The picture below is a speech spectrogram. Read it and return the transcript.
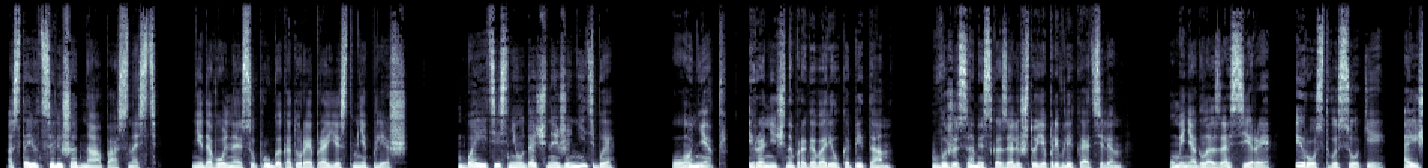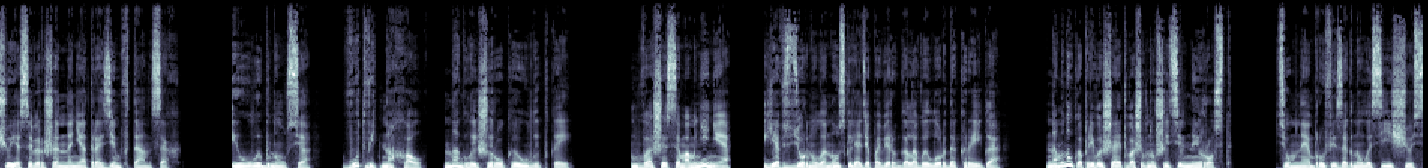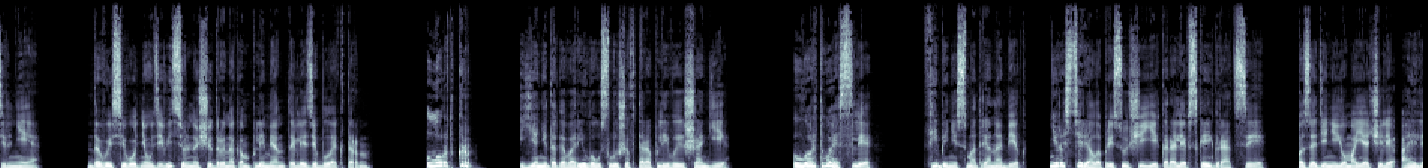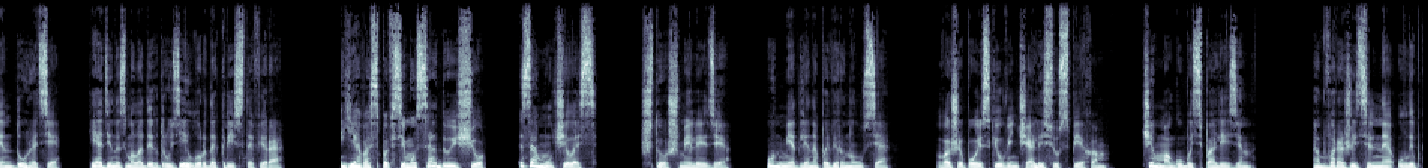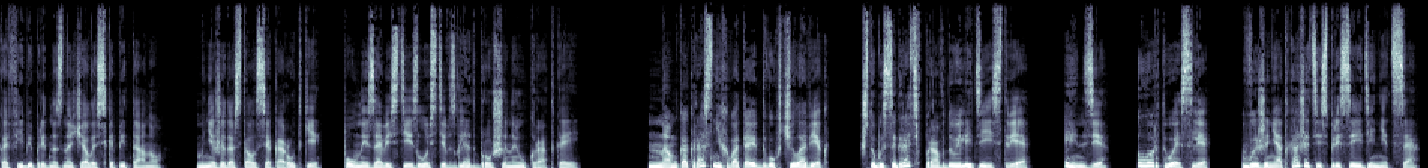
Остается лишь одна опасность недовольная супруга, которая проест мне плешь. Боитесь неудачной женитьбы? О, нет, иронично проговорил капитан. Вы же сами сказали, что я привлекателен. У меня глаза серые и рост высокий, а еще я совершенно неотразим в танцах. И улыбнулся. Вот ведь нахал, наглой широкой улыбкой. Ваше самомнение? Я вздернула нос, глядя поверх головы лорда Крейга намного превышает ваш внушительный рост». Темная бровь изогнулась еще сильнее. «Да вы сегодня удивительно щедры на комплименты, леди Блэкторн». «Лорд Кр...» Я не договорила, услышав торопливые шаги. «Лорд Уэсли...» Фиби, несмотря на бег, не растеряла присущей ей королевской грации. Позади нее маячили Айлен, Дороти и один из молодых друзей лорда Кристофера. «Я вас по всему саду ищу. Замучилась». «Что ж, миледи...» Он медленно повернулся. «Ваши поиски увенчались успехом. Чем могу быть полезен?» Обворожительная улыбка Фиби предназначалась капитану. Мне же достался короткий, полный зависти и злости взгляд, брошенный украдкой. «Нам как раз не хватает двух человек, чтобы сыграть в правду или действие. Энди, «Лорд Уэсли, вы же не откажетесь присоединиться?»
